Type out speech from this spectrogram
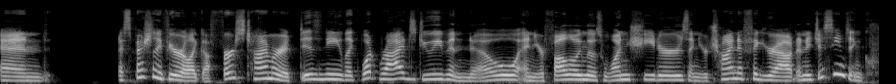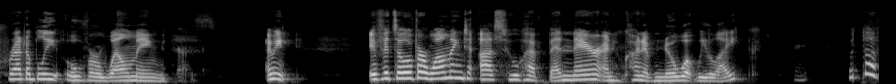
And especially if you're like a first timer at Disney, like what rides do you even know? And you're following those one sheeters and you're trying to figure out, and it just seems incredibly overwhelming. Yes. I mean, if it's overwhelming to us who have been there and who kind of know what we like, Right. what the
